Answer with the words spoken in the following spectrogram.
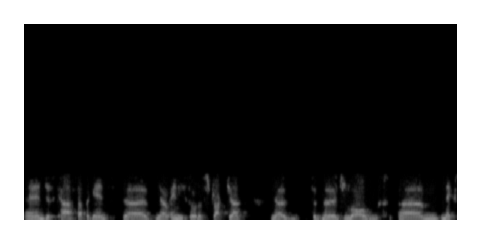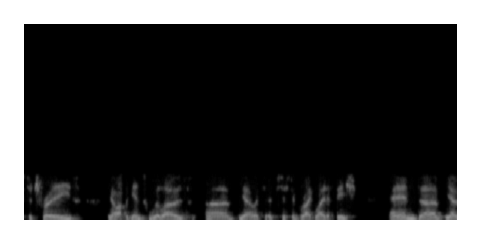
and just cast up against uh, you know any sort of structure, you know submerged logs um, next to trees, you know up against willows. Uh, you know it's it's just a great way to fish, and uh, you know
